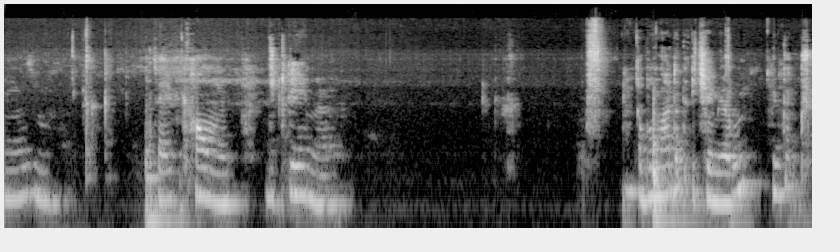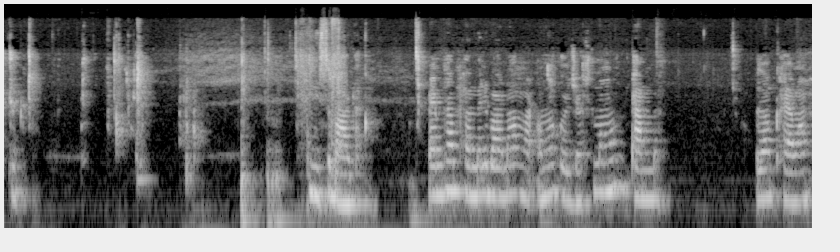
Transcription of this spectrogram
Anladınız mı? Zevk kalmıyor. Dikleyemiyorum. Bunlarda da içemiyorum. Çünkü küçük. Neyse bardak. Benim bir tane pembeli bardağım var. Ona koyacaktım ama pembe. O yüzden koyamam.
